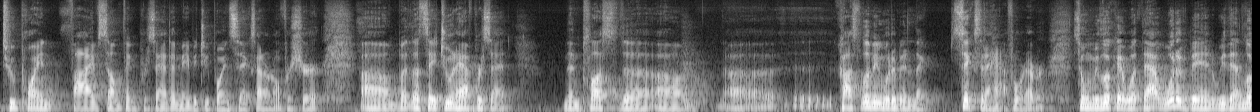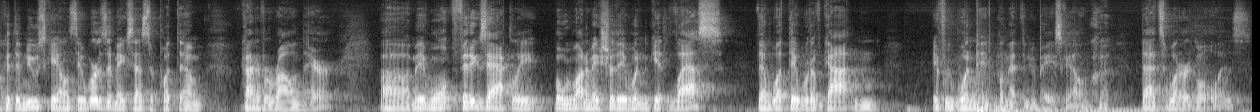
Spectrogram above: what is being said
two point five something percent and maybe two point six, I don't know for sure. Um, but let's say two and a half percent. Then plus the, um, uh, cost of living would have been like six and a half or whatever. So when we look at what that would have been, we then look at the new scale and say, where does it make sense to put them kind of around there? Um, it won't fit exactly, but we want to make sure they wouldn't get less than what they would have gotten if we wouldn't implement the new pay scale. Okay. That's what our goal is.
